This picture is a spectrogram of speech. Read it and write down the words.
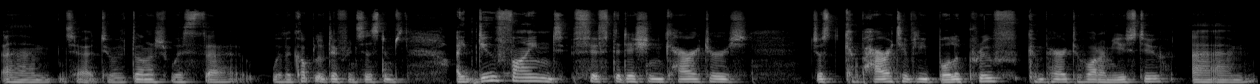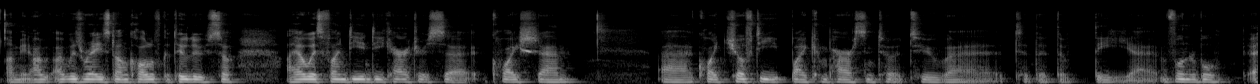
um, to to have done it with uh, with a couple of different systems. I do find fifth edition characters just comparatively bulletproof compared to what I'm used to. Um, I mean, I I was raised on Call of Cthulhu, so I always find D and D characters uh, quite um, uh, quite chufty by comparison to to uh, to the the the uh, vulnerable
